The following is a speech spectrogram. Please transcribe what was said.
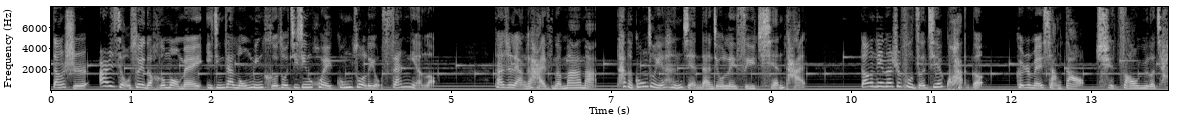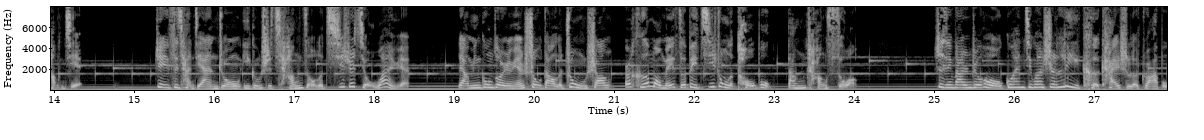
当时二十九岁的何某梅已经在农民合作基金会工作了有三年了，她是两个孩子的妈妈。她的工作也很简单，就类似于前台。当天她是负责接款的，可是没想到却遭遇了抢劫。这一次抢劫案中，一共是抢走了七十九万元，两名工作人员受到了重伤，而何某梅则被击中了头部，当场死亡。事情发生之后，公安机关是立刻开始了抓捕，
